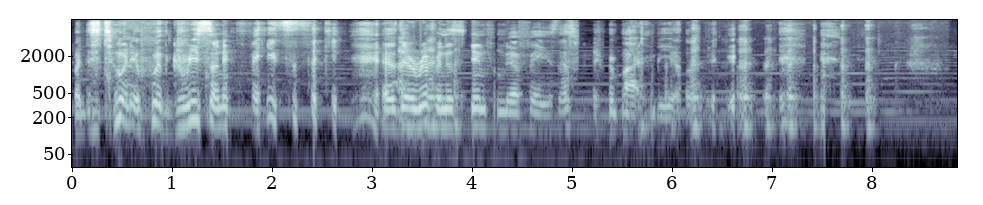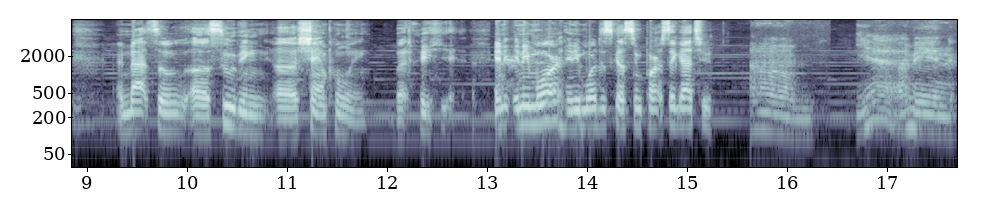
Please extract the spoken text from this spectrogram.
but just doing it with grease on their face as they're ripping the skin from their face. That's what it reminded me of, and not so uh, soothing uh, shampooing. But yeah, any any more any more disgusting parts they got you? Um. Yeah, I mean,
